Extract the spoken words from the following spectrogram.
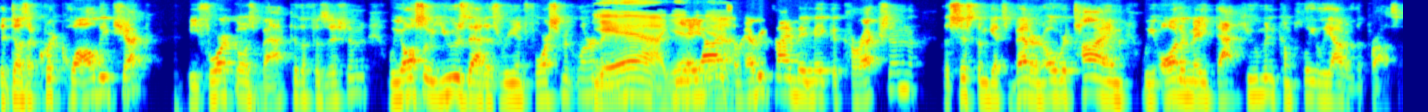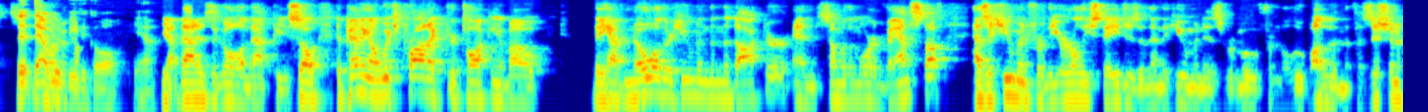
that does a quick quality check before it goes back to the physician. We also use that as reinforcement learning. Yeah, yeah, AI, yeah. So every time they make a correction, the system gets better, and over time, we automate that human completely out of the process. That that so would be the goal. Yeah. Yeah, that is the goal on that piece. So depending on which product you're talking about, they have no other human than the doctor, and some of the more advanced stuff has a human for the early stages, and then the human is removed from the loop, other than the physician,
